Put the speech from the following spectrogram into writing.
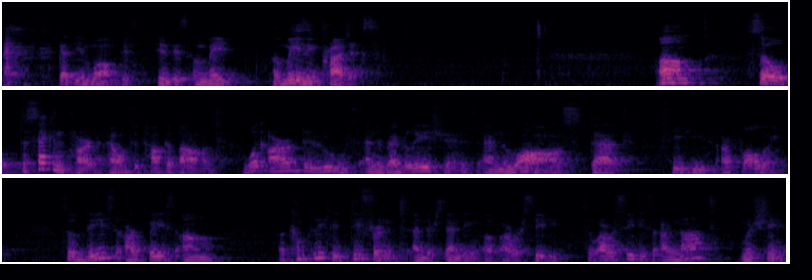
get involved this, in this ama amazing projects. Um, so the second part, I want to talk about what are the rules and the regulations and the laws that cities are following. So these are based on a completely different understanding of our city. So our cities are not machines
